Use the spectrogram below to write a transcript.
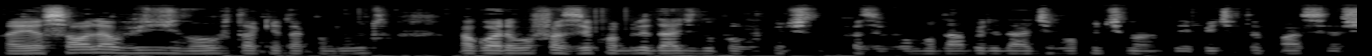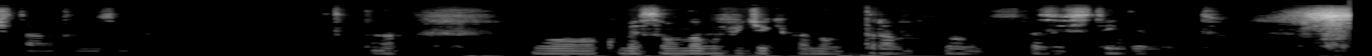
Aí é só olhar o vídeo de novo, tá? Quem tá com dúvida. Agora eu vou fazer com habilidade dupla, vou, fazer, vou mudar a habilidade e vou continuar. De repente até passe a chitar, talvez. Tá? Vou começar um novo vídeo aqui para não, não fazer estender muito.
